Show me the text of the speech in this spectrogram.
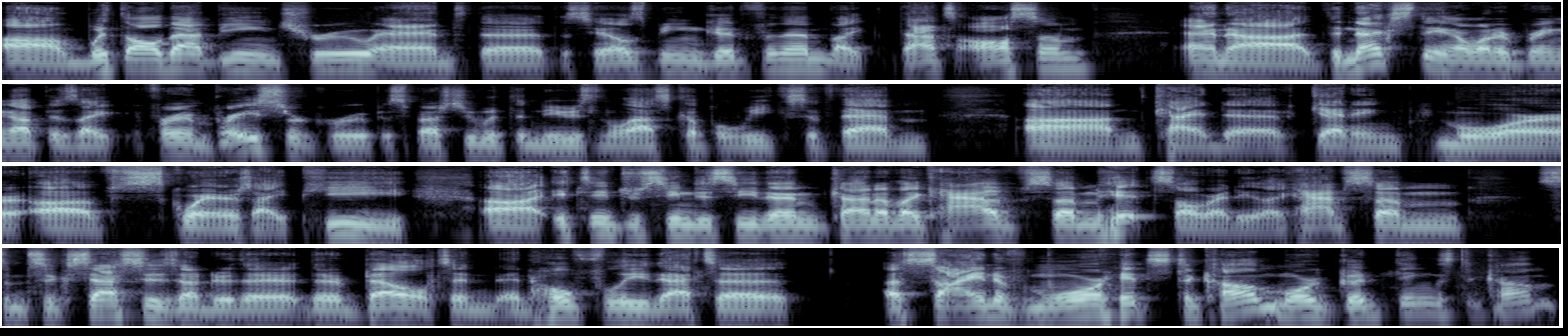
um, with all that being true and the the sales being good for them, like that's awesome. And uh, the next thing I want to bring up is like for Embracer Group, especially with the news in the last couple weeks of them um, kind of getting more of Square's IP. Uh, it's interesting to see them kind of like have some hits already, like have some some successes under their their belt, and and hopefully that's a a sign of more hits to come, more good things to come.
